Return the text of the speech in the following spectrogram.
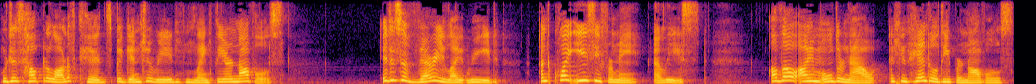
which has helped a lot of kids begin to read lengthier novels. It is a very light read, and quite easy for me, at least. Although I am older now and can handle deeper novels,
